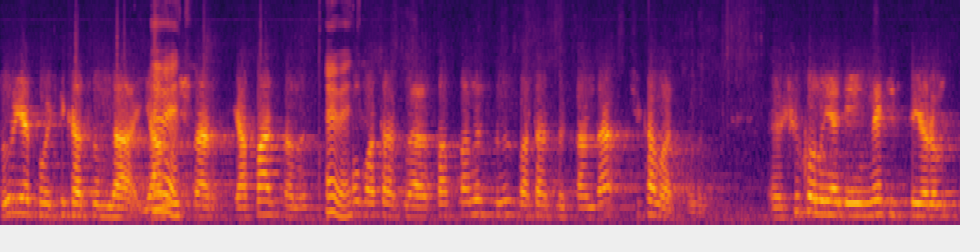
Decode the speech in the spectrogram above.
Suriye politikasında yanlışlar yaparsanız Evet. o bataklığa saplanırsınız, bataklıktan da çıkamazsınız. E, şu konuya değinmek istiyorum.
